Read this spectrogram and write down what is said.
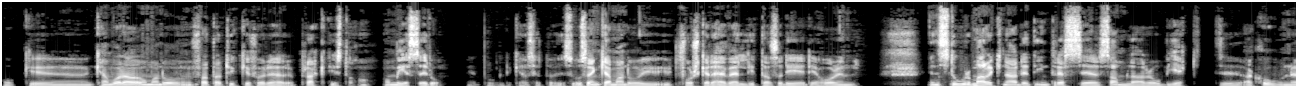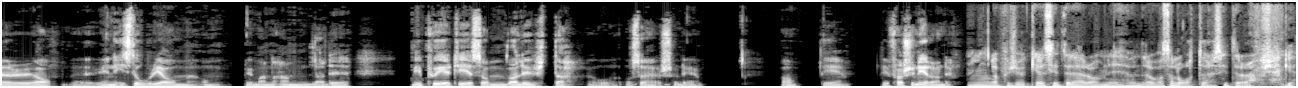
Och eh, kan vara, om man då fattar tycke för det här, praktiskt att ha, ha med sig då på olika sätt och vis. Och sen kan man då utforska det här väldigt, alltså det, det har en, en stor marknad, ett intresse, samlarobjekt, eh, aktioner, ja, en historia om, om hur man handlade med PRT som valuta och, och så här. Så det, ja, det, det är fascinerande. Mm, jag försöker, jag sitter där om ni undrar vad som låter, sitter där och försöker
